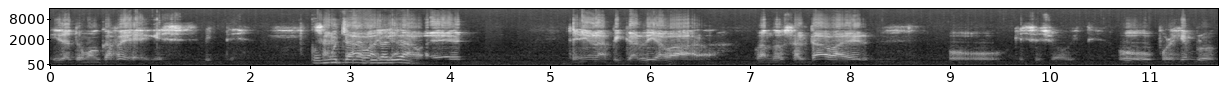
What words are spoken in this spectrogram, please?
ir a tomar un café, que viste. Con mucha naturalidad. tenía una picardía bárbara. Cuando saltaba él, o qué sé yo, viste. O, por ejemplo,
